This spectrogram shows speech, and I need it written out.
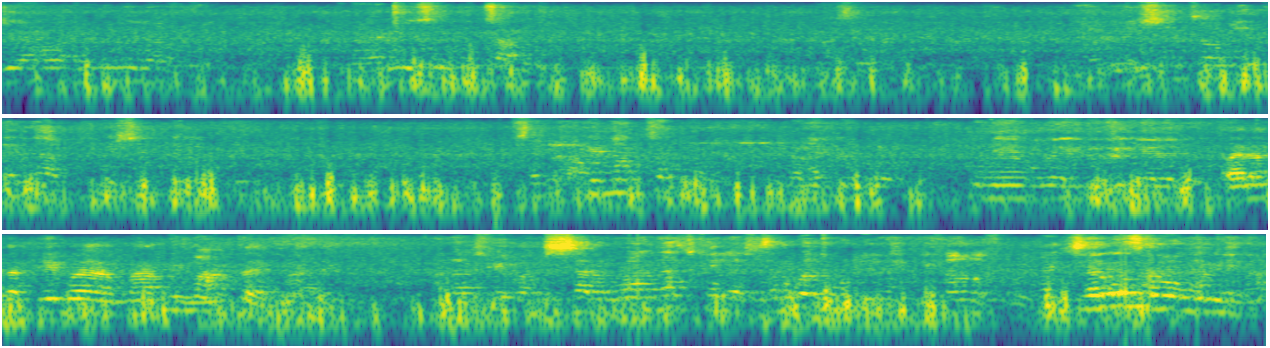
जे आहे पहिल्यांदा फी माफी मागताय. सर्वांनाच केलं. सर्वच मुलींना केलं. सर्व सर्व मुलींना.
